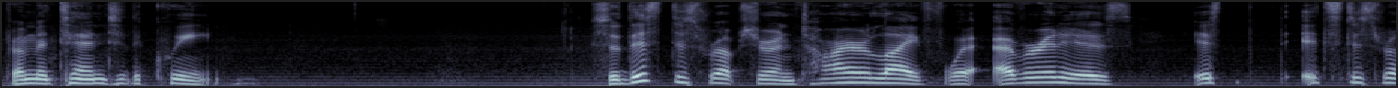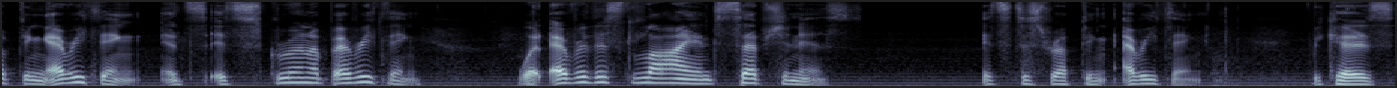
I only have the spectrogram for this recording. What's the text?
from the 10 to the queen. So this disrupts your entire life, whatever it is, it's, it's disrupting everything. It's it's screwing up everything. Whatever this lie and deception is, it's disrupting everything. Because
